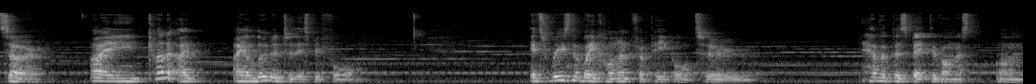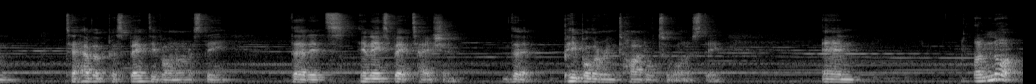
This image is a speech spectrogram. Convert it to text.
So, I kind of I, I alluded to this before. It's reasonably common for people to have a perspective on on to have a perspective on honesty that it's an expectation that people are entitled to honesty. And I'm not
